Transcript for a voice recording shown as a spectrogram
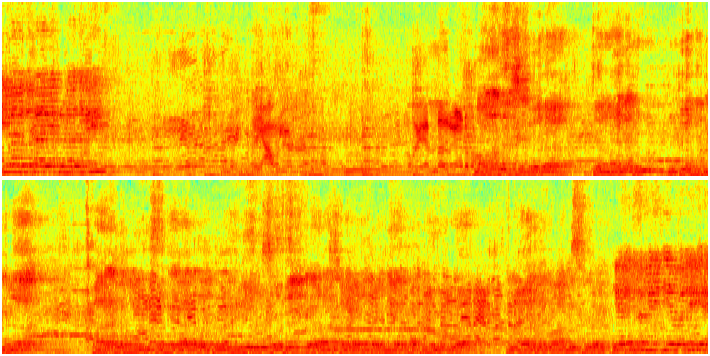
ಈ ಒಂದು ಕಾರ್ಯಕ್ರಮದಲ್ಲಿ ಯಾವ ಅವು ಎಲ್ಲಾದ್ರೂ ಆನಂದ ಕ್ಷೇತ್ರದ ಜನನಾಯಕರು ಮುಖ್ಯಮಂತ್ರಿಗಳ ಕಾರ್ಯಕ್ರಮದಲ್ಲಿ ನೀತಿ ಸಲಹೆಗಾರರಾದಂಥ ಹಿರಿಯರು ಸದ್ಯಕ್ಕೆ ರಾಜಕಾರಣಿಯಾದಂಥ ಬಿ ಆರ್ ಪಾಟೀಲ್ ಅವರು ಕೂಡ ಈ ಕಾರ್ಯದಲ್ಲಿ ಭಾಗವಹಿಸಬೇಕಾಗಿ ಸಮಿತಿಯವರಿಗೆ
